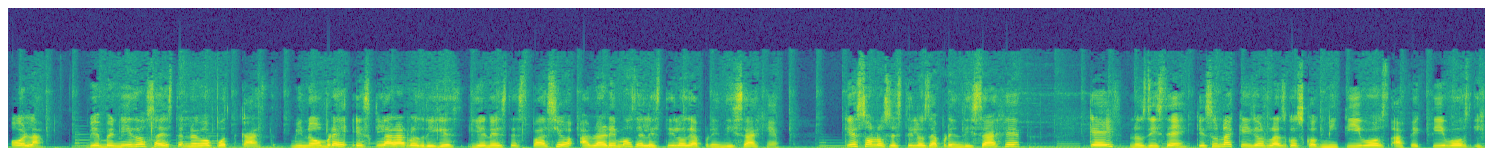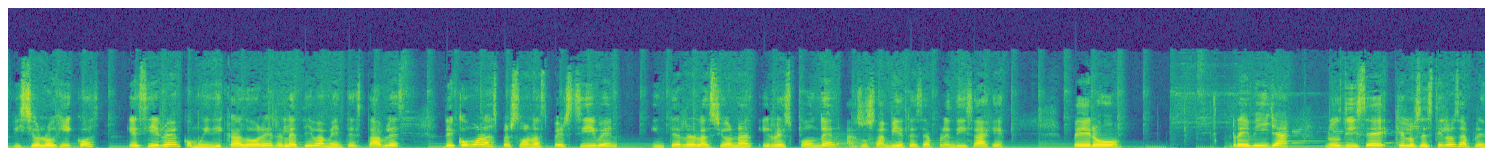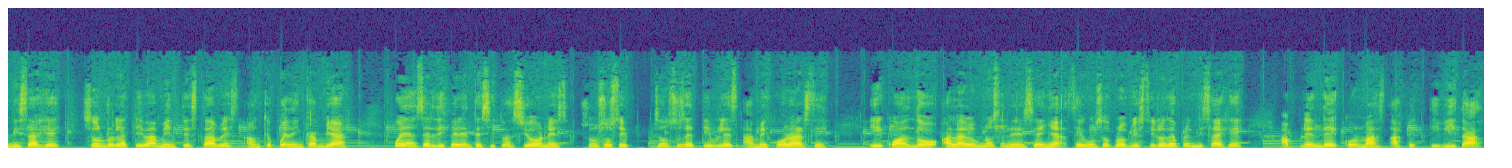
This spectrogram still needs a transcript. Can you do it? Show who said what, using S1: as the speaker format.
S1: Hola, bienvenidos a este nuevo podcast. Mi nombre es Clara Rodríguez y en este espacio hablaremos del estilo de aprendizaje. ¿Qué son los estilos de aprendizaje? Cave nos dice que son aquellos rasgos cognitivos, afectivos y fisiológicos que sirven como indicadores relativamente estables de cómo las personas perciben, interrelacionan y responden a sus ambientes de aprendizaje. Pero Revilla nos dice que los estilos de aprendizaje son relativamente estables, aunque pueden cambiar. Pueden ser diferentes situaciones, son, susceptibles a mejorarse y cuando al alumno se le enseña según su propio estilo de aprendizaje, aprende con más afectividad.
